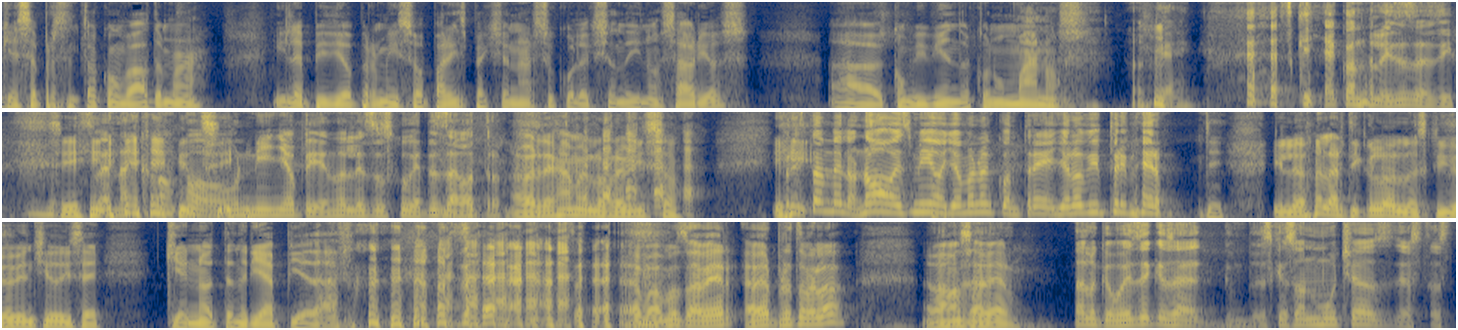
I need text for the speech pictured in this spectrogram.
que se presentó con Valdemar y le pidió permiso para inspeccionar su colección de dinosaurios ah, conviviendo con humanos. Ok. es que ya cuando lo dices así, Sí. suena como Sí. un niño pidiéndole sus juguetes a otro. A ver, déjame lo reviso. Y- Préstamelo. No, es mío. Yo me lo encontré. Yo lo vi primero. Sí. Y luego el artículo lo escribió bien chido. Dice, quien no tendría piedad. O sea, o sea, vamos a ver. A ver, préstamelo. Vamos a ver. No, lo que voy es de que, o sea, es que son muchos, estos-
